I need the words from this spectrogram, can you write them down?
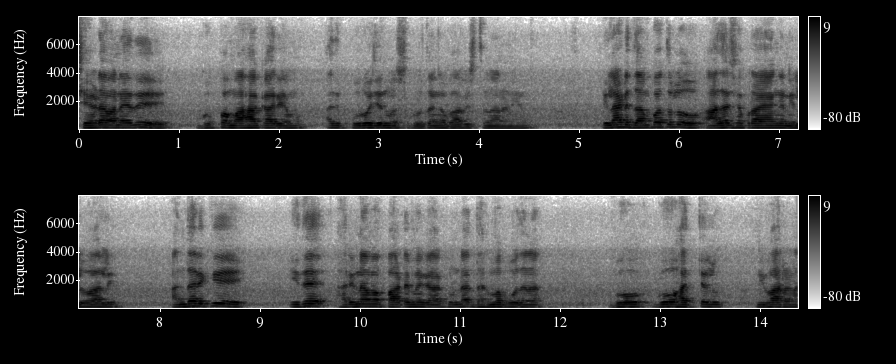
చేయడం అనేది గొప్ప మహాకార్యము. అది పూర్వజన్మ సుకృతంగా భావిస్తున్నాను నేను. ఇలాంటి దంపతులు ఆదర్శప్రాయంగా నిలవాలి. అందరికీ ఇదే హరినామ పాఠమే కాకుండా ధర్మబోధన గో గో హత్యలు నివారణ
